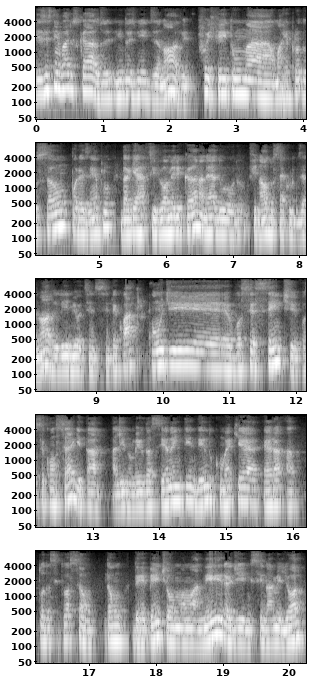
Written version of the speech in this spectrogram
Existem vários casos. Em 2019, foi feita uma, uma reprodução, por exemplo, da Guerra Civil Americana, né, do, do final do século XIX, ali 1864, onde você sente, você consegue estar ali no meio da cena entendendo como é que é, era a, toda a situação. Então, de repente, é uma maneira de ensinar melhor,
